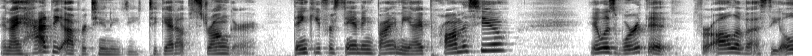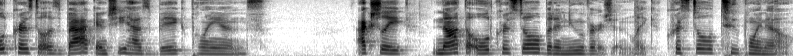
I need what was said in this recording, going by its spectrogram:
and I had the opportunity to get up stronger. Thank you for standing by me. I promise you, it was worth it for all of us. The old Crystal is back and she has big plans. Actually, not the old Crystal, but a new version, like Crystal 2.0.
